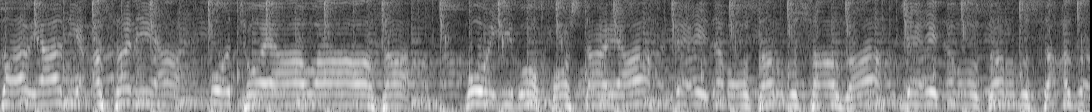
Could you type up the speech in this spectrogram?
ساڵیانی ئەسەنیە بۆ تۆیاوازە بۆی بۆ خۆشتایا لێ دەمە زەرب و سازە لێ دەمە زەرب و سازە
